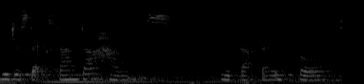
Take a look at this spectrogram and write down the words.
we just extend our hands with that very thought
